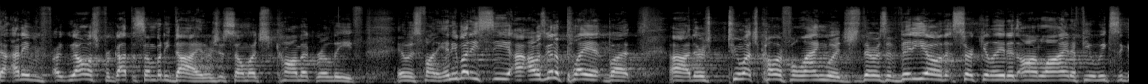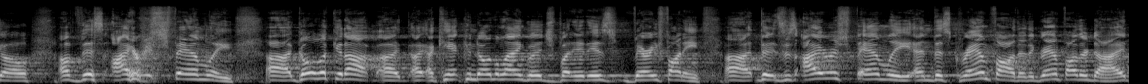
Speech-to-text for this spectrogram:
I didn't even, we almost forgot that somebody died. There was just so much comic relief. It was funny. Anybody see? I, I was to play it, but uh, there's too much colorful language. There was a video that circulated online a few weeks ago of this Irish family. Uh, go look it up. I, I, can't condone the language, but it is very funny. Uh, there's this Irish family, and this grandfather. The grandfather died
